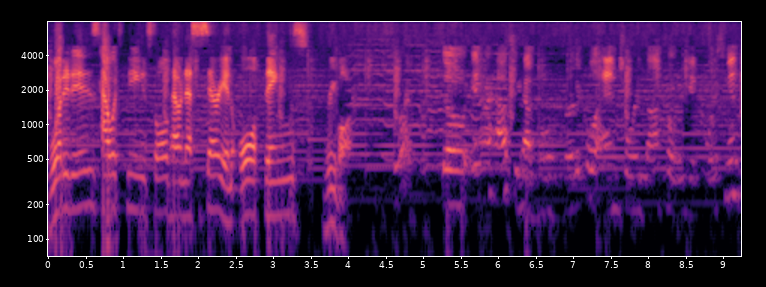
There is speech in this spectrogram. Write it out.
what it is, how it's being installed, how necessary, and all things rebar. Sure. So in our house, we have both vertical and horizontal reinforcement.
